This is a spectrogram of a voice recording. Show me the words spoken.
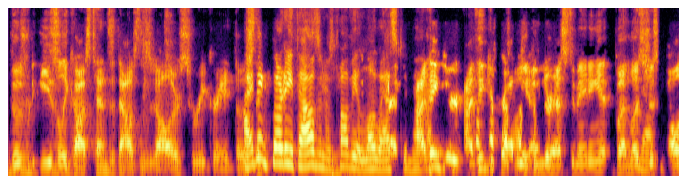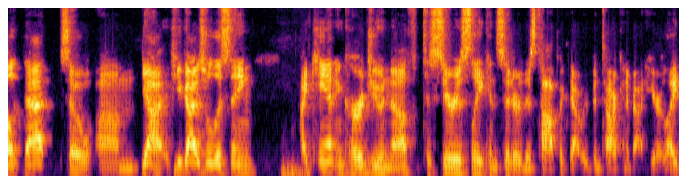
those would easily cost tens of thousands of dollars to recreate those. I things. think 30,000 is probably a low estimate. I think you're I think you're probably underestimating it, but let's Yeah. just call it that. So um yeah, if you guys are listening, I can't encourage you enough to seriously consider this topic that we've been talking about here. Like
